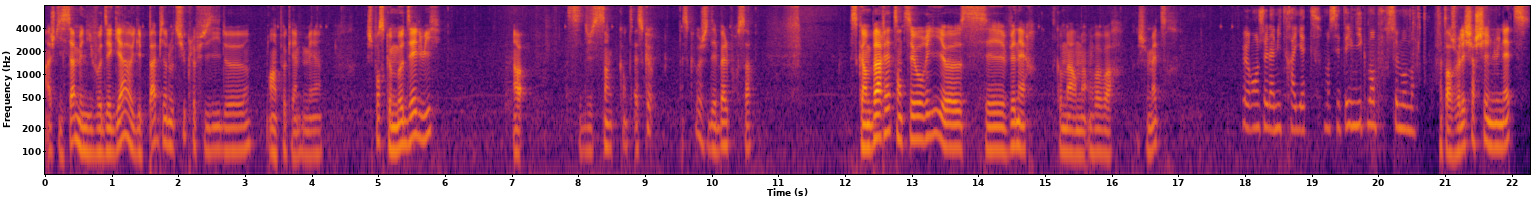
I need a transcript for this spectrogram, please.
Ah, je dis ça, mais niveau dégâts, il est pas bien au-dessus que le fusil de. Un peu quand même, mais. euh, Je pense que modé, lui. Ah, c'est du 50. Est-ce que. Est-ce que j'ai des balles pour ça? Parce qu'un barrette, en théorie, euh, c'est vénère comme arme. On va voir. Je vais mettre. Je vais ranger la mitraillette. Moi, c'était uniquement pour ce moment. Attends, je vais aller chercher une lunette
